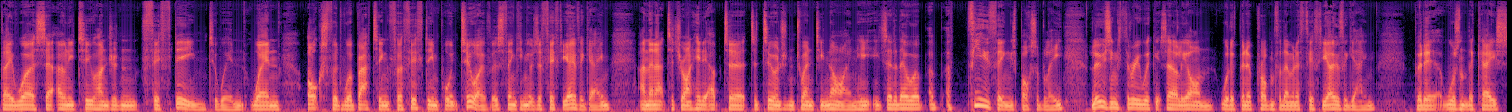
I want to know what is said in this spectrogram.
they were set only 215 to win when Oxford were batting for 15.2 overs, thinking it was a 50 over game, and then had to try and hit it up to, to 229. He, he said there were a, a few things possibly. Losing three wickets early on would have been a problem for them in a 50 over game. But it wasn't the case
